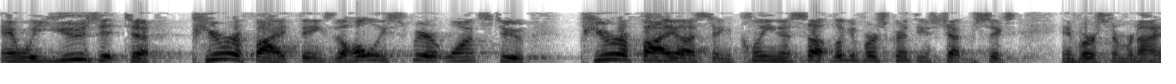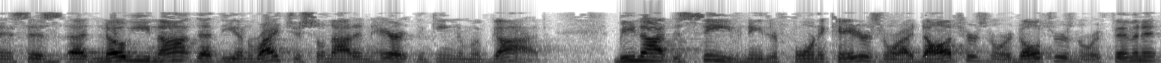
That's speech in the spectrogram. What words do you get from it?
and we use it to purify things, the Holy Spirit wants to purify us and clean us up. Look at 1 Corinthians chapter 6 in verse number 9. It says, uh, Know ye not that the unrighteous shall not inherit the kingdom of God? Be not deceived, neither fornicators, nor idolaters, nor adulterers, nor effeminate,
